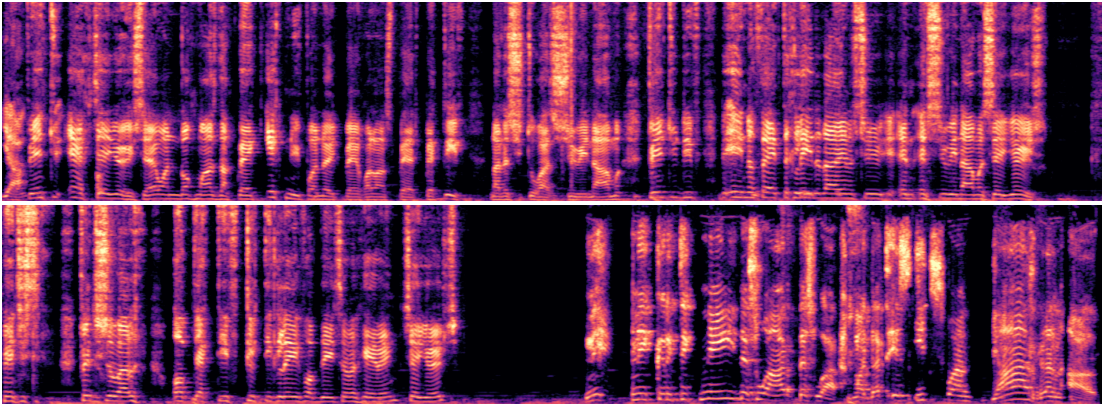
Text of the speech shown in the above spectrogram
Ja. Vindt u echt serieus, hè? Want nogmaals, dan kijk ik nu vanuit mijn Hollands perspectief naar de situatie Suriname. Vindt u die, de 51 leden daar in, in, in Suriname serieus? Vindt u, vindt u ze wel objectief kritiek leven op deze regering? Serieus? Nee, nee, kritiek, nee, dat is waar, dat is waar. Maar dat is iets van jaren al.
